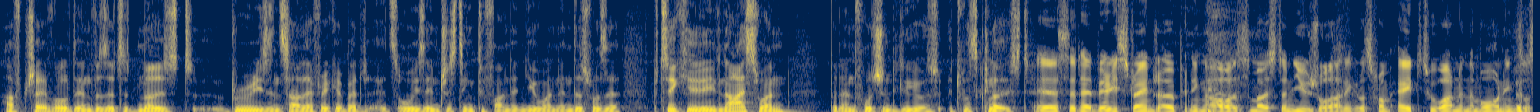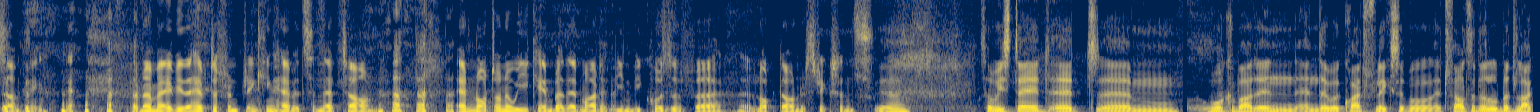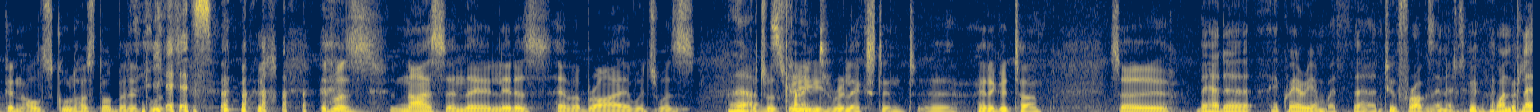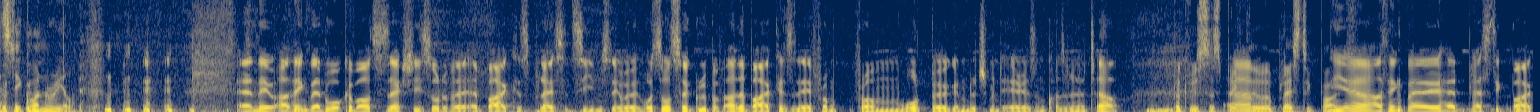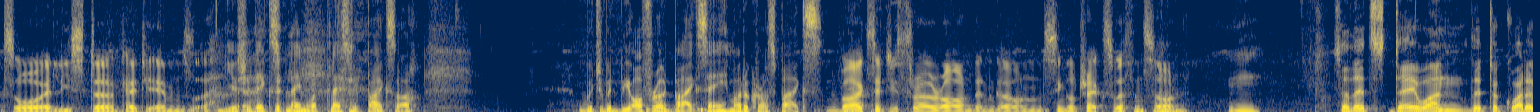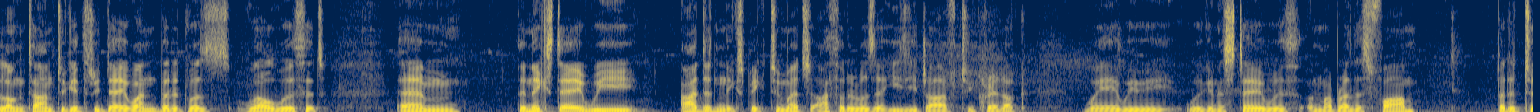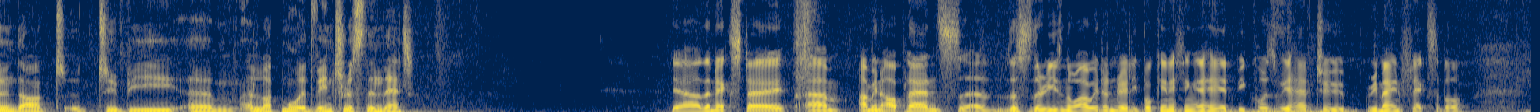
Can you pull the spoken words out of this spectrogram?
I've traveled and visited most breweries in South Africa, but it's always interesting to find a new one. And this was a particularly nice one, but unfortunately, it was, it was closed. Yes, it had very strange opening hours, most unusual. I think it was from 8 to 1 in the mornings or something. Don't know, maybe they have different drinking habits in that town and not on a weekend, but that might have been because of uh, lockdown restrictions. Yeah. So we stayed at um, Walkabout Inn, and they were quite flexible. It felt a little bit like an old school hostel, but it was Yes. it was nice, and they let us have a braai, which was Yeah, which it was very kind. relaxed and uh, had a good time. So They had a aquarium with uh, two frogs in it, one plastic, one real. and they, I think that Walkabouts is actually sort of a, a biker's place. It seems there were, was also a group of other bikers there from from Wartburg and Richmond areas in KwaZulu Natal. But we suspect they Um, were plastic bikes. Yeah, I think they had plastic bikes or at least uh, KTM's. You should explain what plastic bikes are. Which would be off-road bikes, eh? Motocross bikes. bikes that you throw around and go on single tracks with and so on. So that's day one. That took quite a long time to get through day one, but it was well worth it. Um, the next day, we I didn't expect too much. I thought it was an easy drive to Cradock, where we were going to stay with on my brother's farm. But it turned out to be um, a lot more adventurous than that. Yeah, the next day, um, I mean, our plans, uh, this is the reason why we didn't really book anything ahead because we had to remain flexible.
